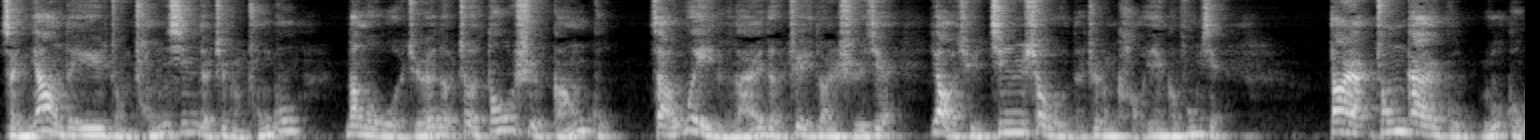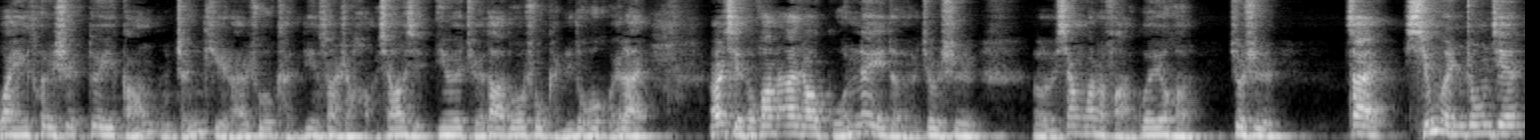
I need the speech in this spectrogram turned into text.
怎样的一种重新的这种重估？那么我觉得这都是港股在未来的这段时间。要去经受的这种考验和风险，当然，中概股如果万一退市，对于港股整体来说肯定算是好消息，因为绝大多数肯定都会回来。而且的话呢，按照国内的就是呃相关的法规哈，就是在行文中间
